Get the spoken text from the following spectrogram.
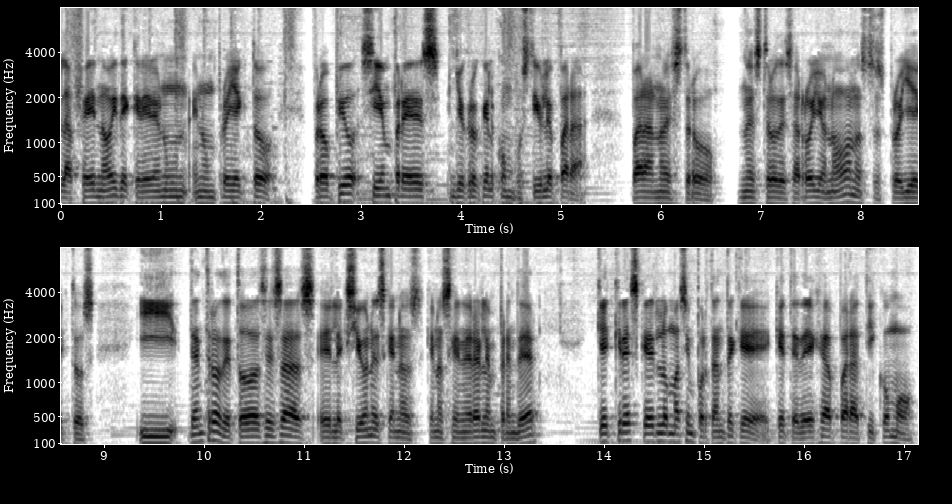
la fe ¿no? y de creer en un, en un, proyecto propio siempre es, yo creo que el combustible para, para nuestro, nuestro desarrollo, ¿no? nuestros proyectos. Y dentro de todas esas lecciones que nos, que nos genera el emprender, ¿qué crees que es lo más importante que, que te deja para ti como,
